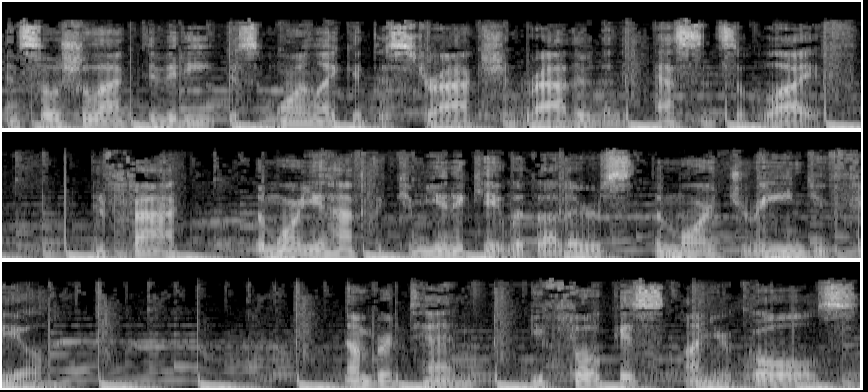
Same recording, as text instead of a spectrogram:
and social activity is more like a distraction rather than the essence of life. In fact, the more you have to communicate with others, the more drained you feel. Number 10, you focus on your goals.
